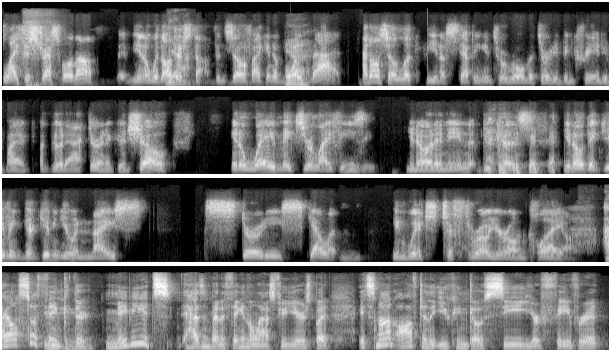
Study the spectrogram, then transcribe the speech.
life is stressful enough, you know, with other Yeah. stuff, and so if I can avoid Yeah. that, and also look, you know, stepping into a role that's already been created by a, a good actor and a good show, in a way makes your life easy. You know what I mean? Because you know they're giving they're giving you a nice sturdy skeleton in which to throw your own clay on. I also think Mhm. there maybe it's hasn't been a thing in the last few years, but it's not often that you can go see your favorite,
